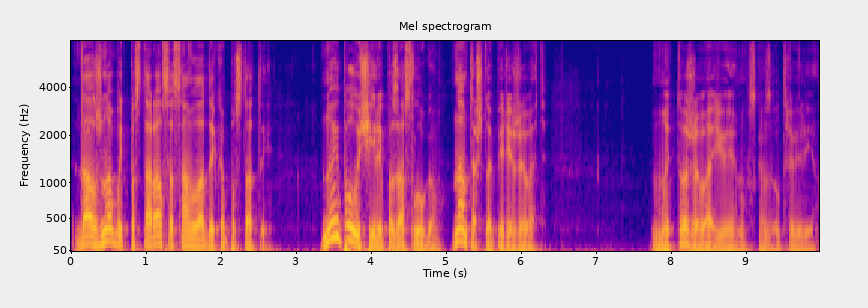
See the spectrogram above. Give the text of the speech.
Должно быть, постарался сам владыка пустоты. Ну и получили по заслугам. Нам-то что переживать? «Мы тоже воюем», — сказал Треверьян.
